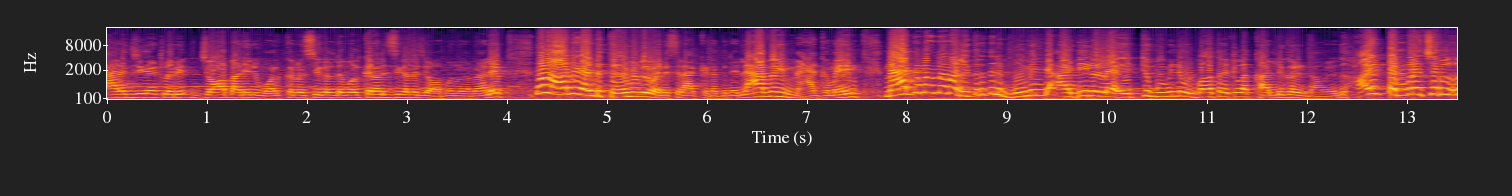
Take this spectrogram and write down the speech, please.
ചാലഞ്ചിങ് ആയിട്ടുള്ള ഒരു ജോബാണ് ഒരു വോൾക്കനോളജികളുടെ വോൾക്കനോളജികളുടെ ജോബ് എന്ന് പറഞ്ഞാൽ നമ്മൾ ആദ്യം രണ്ട് തേമുകൾ മനസ്സിലാക്കേണ്ടതുണ്ട്. ലാവയും മാഗമയും. മാഗമ എന്ന് പറഞ്ഞാൽ ഇത്തരത്തിൽ ഭൂമിന്റെ അടിയിലുള്ള ഏറ്റവും ഭൂമിന്റെ ഉത്ഭാഗത്തായിട്ടുള്ള കല്ലുകൾ ഉണ്ടാവും അത് ഹൈ ടെമ്പറേച്ചറിൽ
